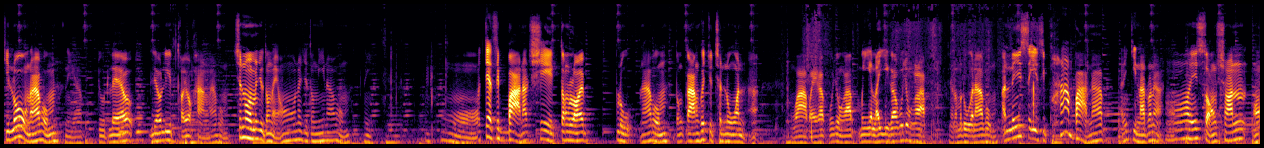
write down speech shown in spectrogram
ที่โล่งนะครับผมนี่ครับจุดแล้วเลี้ยวรีบถอยออกห่างนะครับผมชนวนมันอยู่ตรงไหนอ๋อน่าจะตรงนี้นะครับผมนี่ เจ็ดสิบบาทนะเชกต้องร้อยปลุนะครับผม ตรงกลางเพื่อจุดชนวนอะว่าไปครับผู้ชมครับ มีอะไรอีกครับผู้ชมครับ เดี๋ยวเรามาดูกันนะครับผม อันนี้ 45 บาทนะครับ อันนี้กี่นัดวะเนี่ย อ๋อ อันนี้ 2 ชั้น อ๋อ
